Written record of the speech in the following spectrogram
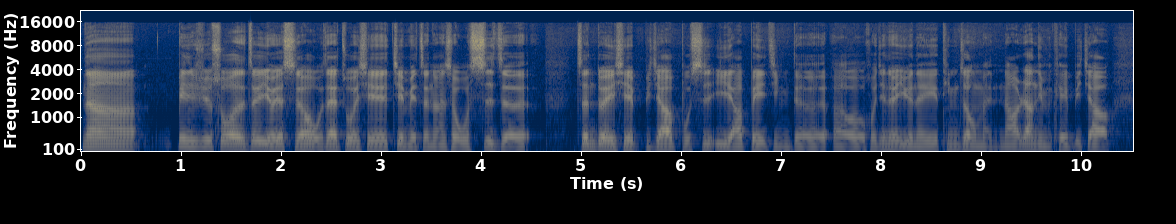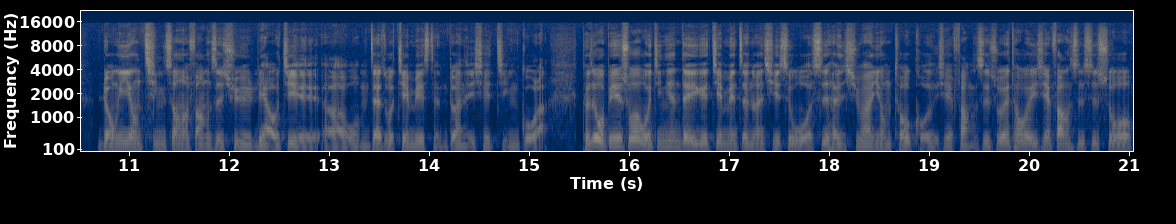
那并且就说的，这有些时候我在做一些鉴别诊断的时候，我试着针对一些比较不是医疗背景的呃火箭队议员的一个听众们，然后让你们可以比较。容易用轻松的方式去了解，呃，我们在做鉴别诊断的一些经过啦。可是我必须说，我今天的一个鉴别诊断，其实我是很喜欢用 TOCO 的一些方式。所谓 TOCO 一些方式是说，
